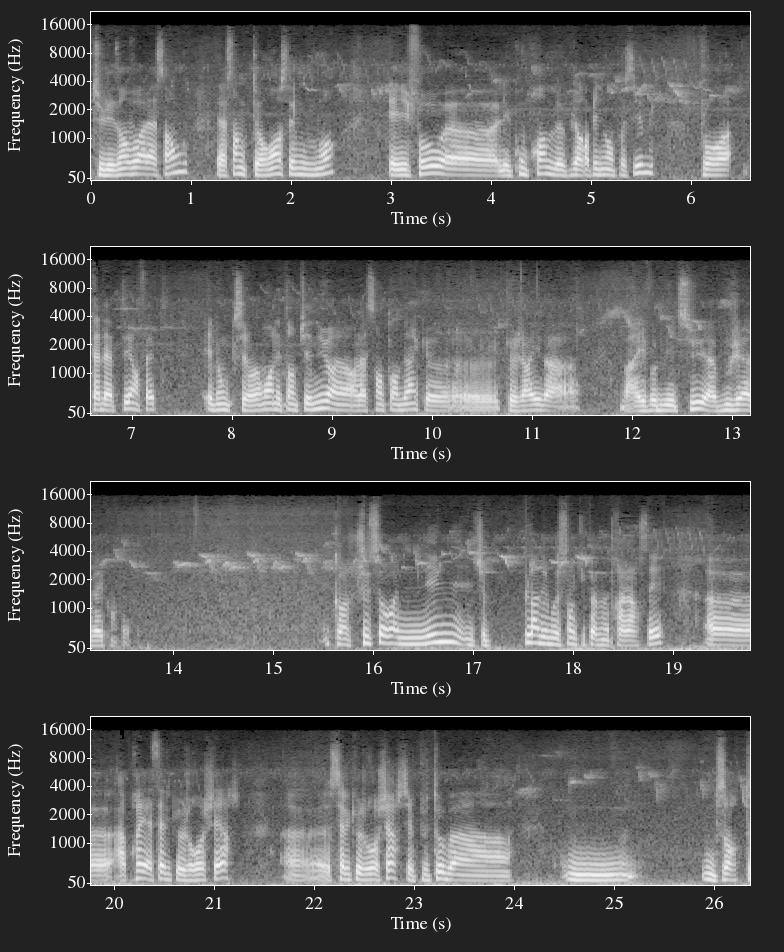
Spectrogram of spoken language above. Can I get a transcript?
tu les envoies à la sangle, la sangle te rend ces mouvements, et il faut euh, les comprendre le plus rapidement possible pour t'adapter en fait. Et donc c'est vraiment en étant pieds nus, en la sentant bien que, que j'arrive à, bah, évoluer dessus et à bouger avec en fait. Quand je suis sur une ligne, j'ai plein d'émotions qui peuvent me traverser. Euh, après, il y a celle que je recherche. Euh, celle que je recherche, c'est plutôt ben, une, sorte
